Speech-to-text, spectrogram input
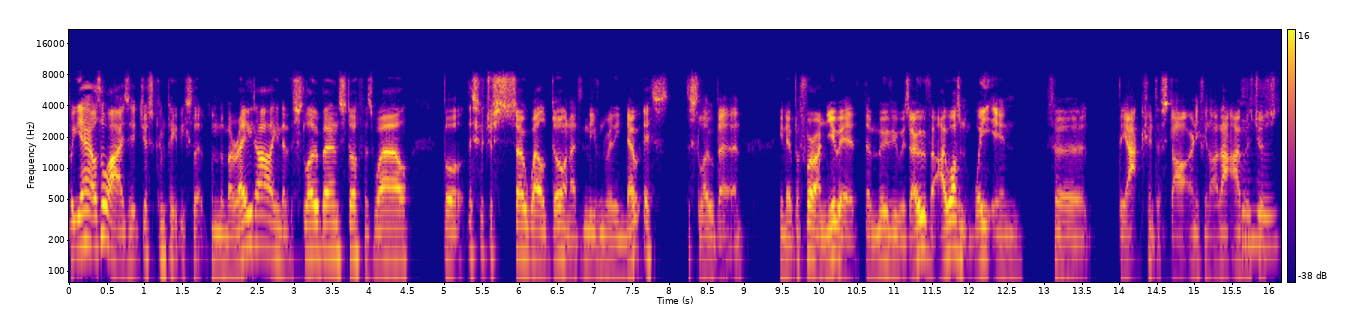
but yeah, otherwise it just completely slipped under my radar. You know, the slow burn stuff as well. But this was just so well done. I didn't even really notice the slow burn. You know, before I knew it, the movie was over. I wasn't waiting for the action to start or anything like that. I was mm-hmm. just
